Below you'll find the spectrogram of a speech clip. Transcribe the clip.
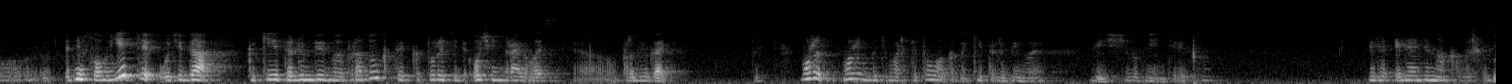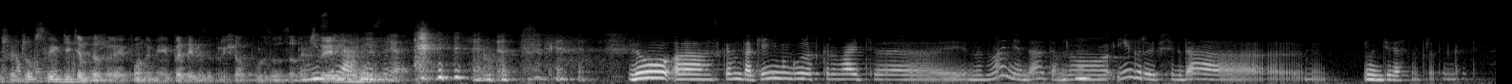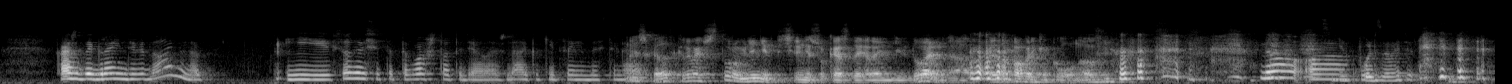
Одним словом, есть ли у тебя какие-то любимые продукты, которые тебе очень нравилось э, продвигать? Может, может быть у маркетолога какие-то любимые вещи? Вот мне интересно. Или, или одинаковые? со Слушай, всех Джобс своим детям даже айфонами и айпэдами запрещал пользоваться, так не что зря, не зря. Ну, а, скажем так, я не могу раскрывать э, название, да, там, но игры всегда, э, ну, интересно продвигать. Каждая игра индивидуальна, и все зависит от того, что ты делаешь, да, и какие цели достигаешь. Знаешь, когда открываешь стор, у меня нет впечатления, что каждая игра индивидуальна, а это фабрика клонов. Ну, а, Сидит пользователь.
